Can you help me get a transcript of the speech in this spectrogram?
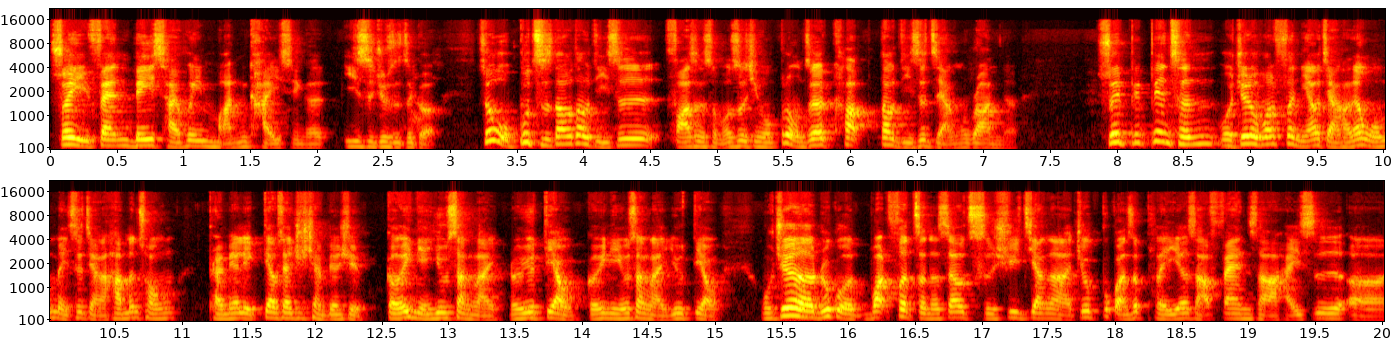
所以 fan base 才会蛮开心的，意思就是这个。所以我不知道到底是发生什么事情，我不懂这个 club 到底是怎样 run 的，所以变变成我觉得 Watford 你要讲，好像我们每次讲他们从 Premier League 掉下去 Championship，隔一年又上来，然后又掉，隔一年又上来又掉。我觉得如果 Watford 真的是要持续这样啊，就不管是 players 啊、fans 啊，还是呃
